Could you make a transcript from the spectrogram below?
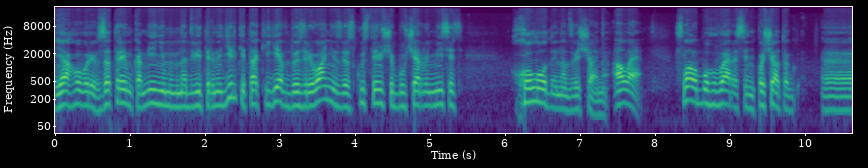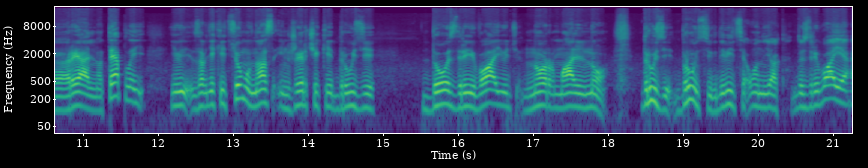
я говорив, затримка мінімум на 2-3 недільки, так і є в дозріванні в зв'язку з тим, що був червень місяць холодний надзвичайно. Але, слава Богу, вересень, початок е, реально теплий. І завдяки цьому в нас інжирчики, друзі, дозрівають нормально. Друзі, брунсвік, дивіться, он як дозріває.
